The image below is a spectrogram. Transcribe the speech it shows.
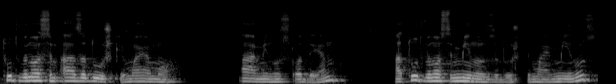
тут виносимо А за дужки, маємо А мінус 1. А тут виносимо мінус за дужки, маємо мінус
